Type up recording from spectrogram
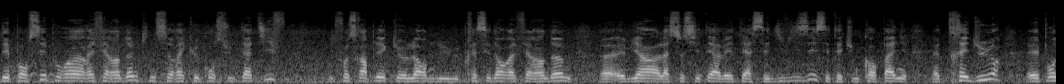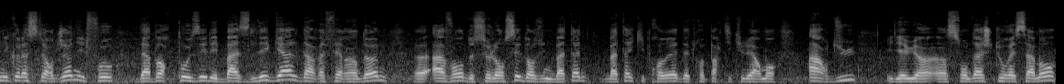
dépensée pour un référendum qui ne serait que consultatif. Il faut se rappeler que lors du précédent référendum, euh, eh bien, la société avait été assez divisée. C'était une campagne euh, très dure. Et pour Nicolas Sturgeon, il faut d'abord poser les bases légales d'un référendum euh, avant de se lancer dans une bataille, bataille qui promet d'être particulièrement ardue il y a eu un, sondage tout récemment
